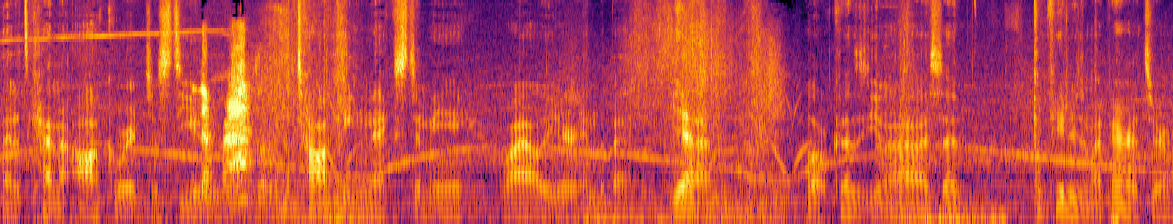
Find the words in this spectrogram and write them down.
Then it's kind of awkward just you In the bathroom? talking next to me while you're in the bathroom. Yeah, well, cause you know how I said computers in my parents' room.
